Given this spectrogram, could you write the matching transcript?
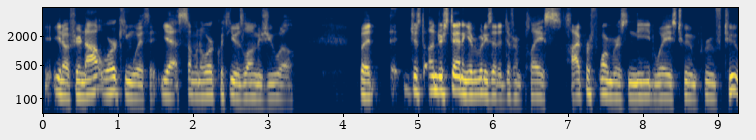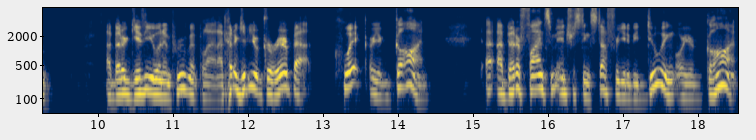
you know, if you're not working with it, yes, I'm going to work with you as long as you will. But just understanding everybody's at a different place, high performers need ways to improve too. I better give you an improvement plan. I better give you a career path quick or you're gone. I better find some interesting stuff for you to be doing or you're gone.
